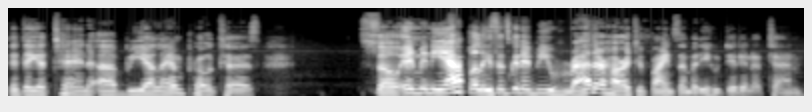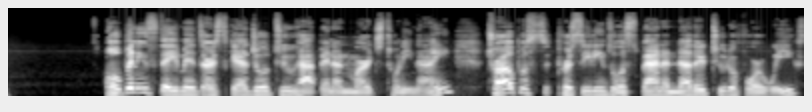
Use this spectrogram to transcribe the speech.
Did they attend a BLM protest? So in Minneapolis, it's going to be rather hard to find somebody who didn't attend. Opening statements are scheduled to happen on March 29. Trial proceedings will span another two to four weeks,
